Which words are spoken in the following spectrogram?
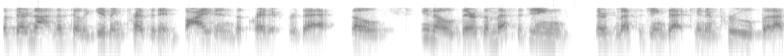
but they're not necessarily giving President Biden the credit for that. So, you know, there's a messaging there's messaging that can improve, but I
